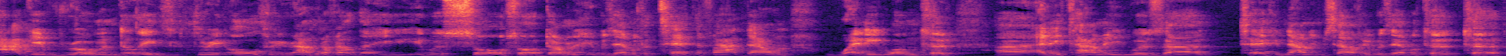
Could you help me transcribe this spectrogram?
I give Roman the lead three all three rounds. I felt that he, he was so so dominant. He was able to take the fight down when he wanted. Uh, anytime he was uh, taken down himself, he was able to, to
